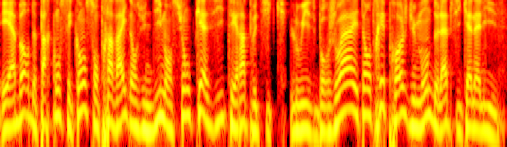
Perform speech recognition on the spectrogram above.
et abordent par conséquent son travail dans une dimension quasi thérapeutique. Louise Bourgeois étant très proche du monde de la psychanalyse.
